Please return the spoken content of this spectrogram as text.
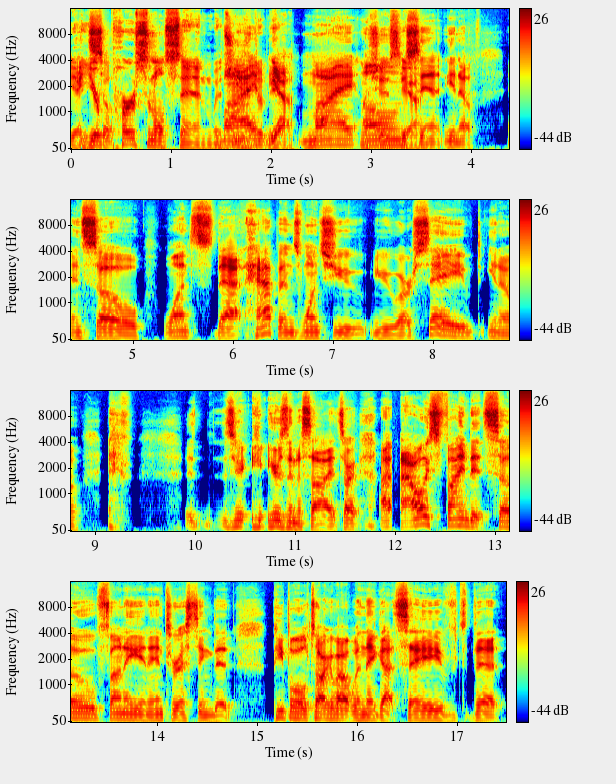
Yeah. And your so- personal sin, which my you, yeah, my Which is- own yeah. sin, you know. And so once that happens, once you you are saved, you know, here's an aside. Sorry, I, I always find it so funny and interesting that people talk about when they got saved that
